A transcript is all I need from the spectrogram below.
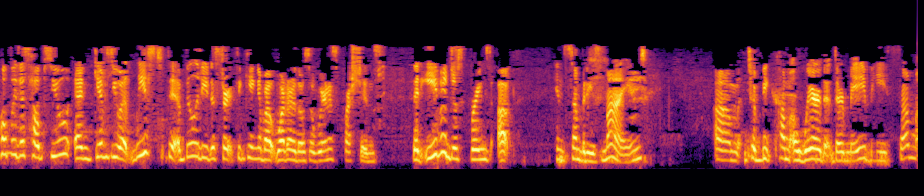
hopefully this helps you and gives you at least the ability to start thinking about what are those awareness questions that even just brings up in somebody's mind, um, to become aware that there may be some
